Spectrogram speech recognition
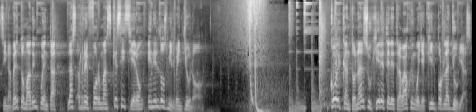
sin haber tomado en cuenta las reformas que se hicieron en el 2021. COE Cantonal sugiere teletrabajo en Guayaquil por las lluvias.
